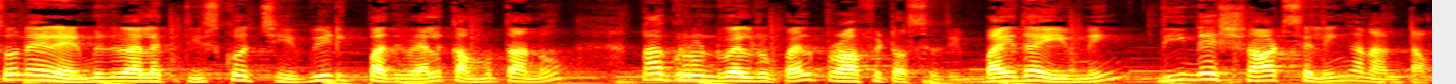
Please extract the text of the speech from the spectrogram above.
సో నేను ఎనిమిది వేలకు తీసుకొచ్చి వీడికి పదివేలకు అమ్ముతాను నాకు రెండు వేల రూపాయలు ప్రాఫిట్ వస్తుంది. బై ద ఈవినింగ్ దీన్నే షార్ట్ సెల్లింగ్ అని అంటాం.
